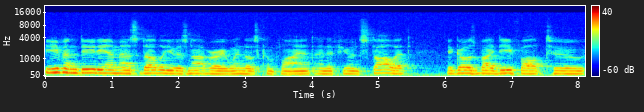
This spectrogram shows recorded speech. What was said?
Even DDMSW is not very Windows compliant, and if you install it, it goes by default to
